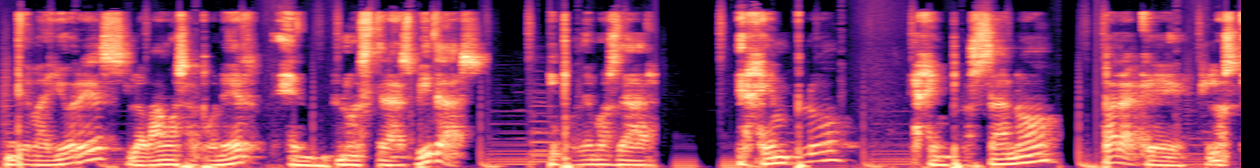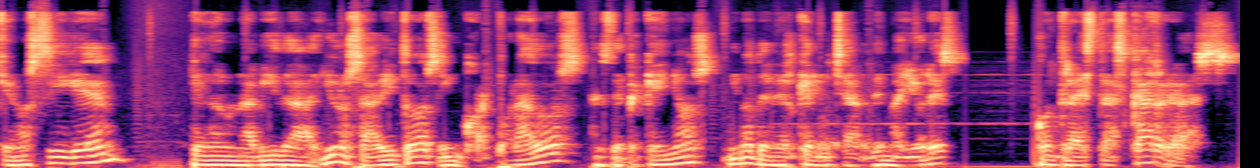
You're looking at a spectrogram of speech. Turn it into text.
de mayores lo vamos a poner en nuestras vidas. Y podemos dar ejemplo, ejemplo sano, para que los que nos siguen tengan una vida y unos hábitos incorporados desde pequeños y no tener que luchar de mayores contra estas cargas.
